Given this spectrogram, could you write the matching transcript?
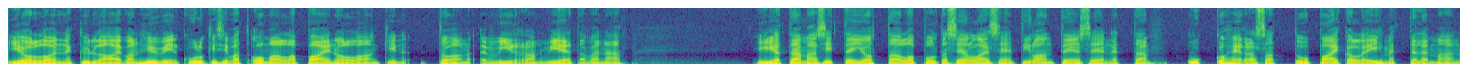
jolloin ne kyllä aivan hyvin kulkisivat omalla painollaankin tuon virran vietävänä. Ja tämä sitten johtaa lopulta sellaiseen tilanteeseen, että ukkoherra sattuu paikalle ihmettelemään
